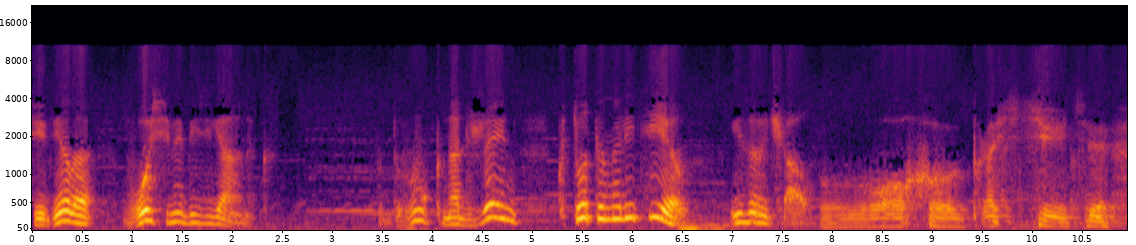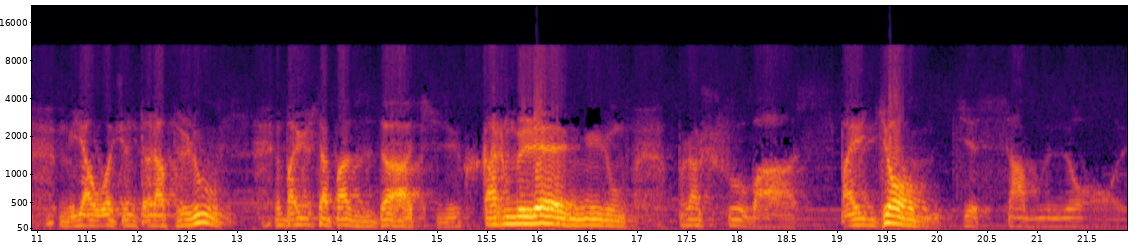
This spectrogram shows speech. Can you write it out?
сидело восемь обезьянок. Вдруг на Джейн кто-то налетел и зарычал. Ох, простите, я очень тороплюсь, боюсь опоздать к кормлению. Прошу вас, пойдемте со мной.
